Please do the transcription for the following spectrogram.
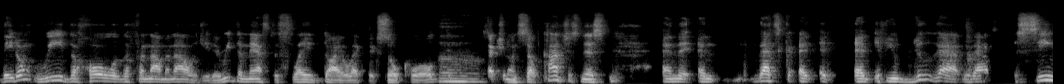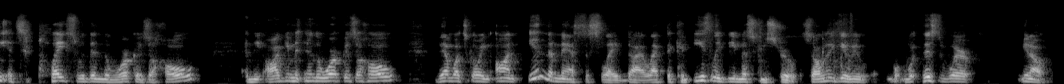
they don't read the whole of the phenomenology. They read the master slave dialectic, so called uh, section on self consciousness, and they, and that's and, and if you do that without seeing its place within the work as a whole, and the argument in the work as a whole, then what's going on in the master slave dialectic can easily be misconstrued. So let me give you this is where, you know,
